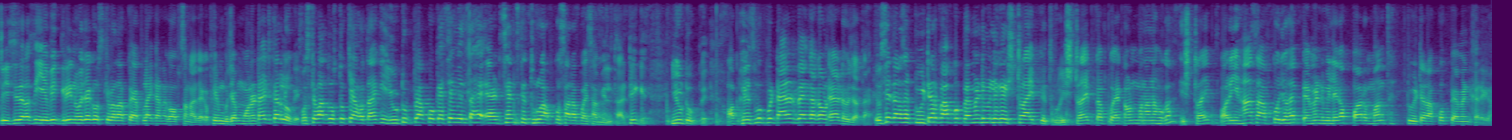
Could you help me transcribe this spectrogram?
तो इसी तरह से ये भी ग्रीन हो जाएगा। उसके बाद आपको अप्लाई करने का ऑप्शन आ जाएगा। फिर जब मोनेटाइज कर लोगे, उसके बाद दोस्तों क्या होता है कि यूट्यूब पे आपको कैसे मिलता है? एडसेंस के थ्रू आपको सारा पैसा मिलता है, ठीक है? यूट्यूब पे। और फेसबुक पे डायरेक्ट बैंक अकाउंट ऐड हो जाता है। उसी तरह से ट्विटर पे आपको पेमेंट मिलेगा स्ट्राइप के थ्रू स्ट्राइप का आपको अकाउंट बनाना होगा स्ट्राइप और यहाँ से आपको जो है पेमेंट मिलेगा पर मंथ ट्विटर आपको पेमेंट करेगा।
